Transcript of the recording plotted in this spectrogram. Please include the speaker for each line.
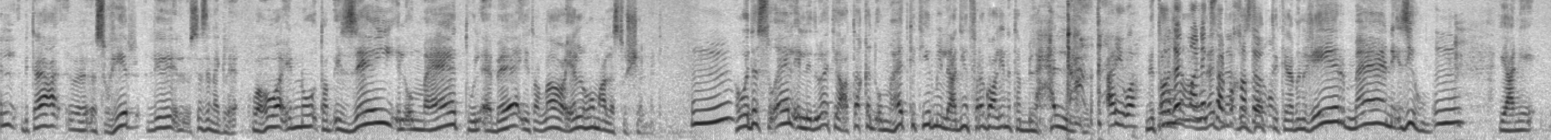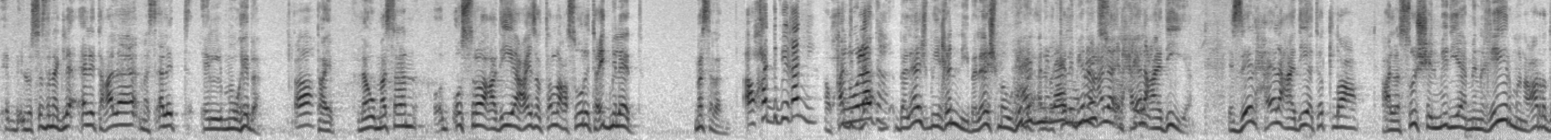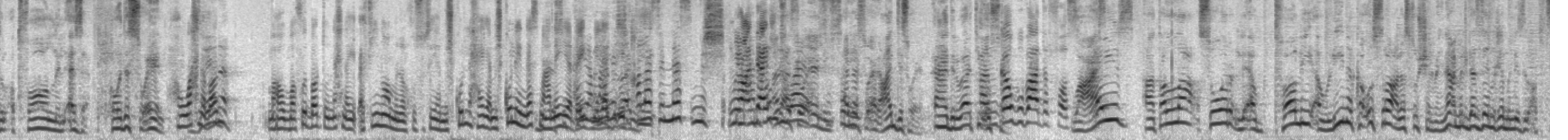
Speaker 1: السؤال بتاع آه، سهير للأستاذة نجلاء وهو إنه طب إزاي الأمهات والآباء يطلعوا عيالهم على السوشيال ميديا؟ هو ده السؤال اللي دلوقتي أعتقد أمهات كتير من اللي قاعدين يتفرجوا علينا. طب الحل
Speaker 2: إيه؟
Speaker 1: أيوه.
Speaker 2: من غير ما نكسر
Speaker 1: أولادنا بالظبط
Speaker 2: بخاطرهم
Speaker 1: كده من غير ما نأذيهم. يعني الأستاذة نجلاء قالت على مسألة الموهبة.
Speaker 2: آه.
Speaker 1: طيب لو مثلا أسرة عادية عايزة تطلع صورة عيد ميلاد مثلا
Speaker 2: أو حد بيغني
Speaker 1: أو حد
Speaker 2: من ولادها.
Speaker 1: لا، بلاش بيغني بلاش موهبة.
Speaker 3: أنا
Speaker 1: بتكلم هنا على
Speaker 3: الحياة.
Speaker 1: العادية. إزاي الحياة العادية تطلع على السوشيال ميديا من غير ما نعرض الأطفال للأذى؟ هو ده السؤال.
Speaker 4: هو
Speaker 1: إحنا
Speaker 4: برضه ما هو المفروض برضه إن إحنا يبقى في نوع من الخصوصية. مش كل حاجة مش كل الناس معنية بعيد ميلاد إبني.
Speaker 3: خلاص الناس مش
Speaker 2: ما عندهاش
Speaker 3: أنا
Speaker 1: سؤالي. أنا سؤال عندي سؤال. أنا دلوقتي
Speaker 2: هنجاوبه بعد الفاصل.
Speaker 1: وعايز أطلع صور لأطفالي أو لينا كأسرة على السوشيال ميديا. نعمل ده إزاي من غير ما نأذي الأطفال؟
